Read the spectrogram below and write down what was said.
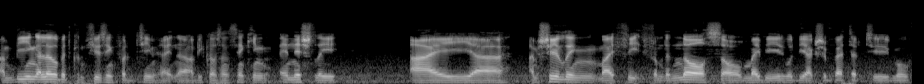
I'm being a little bit confusing for the team right now because I'm thinking initially I uh, I'm shielding my fleet from the north, so maybe it would be actually better to move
